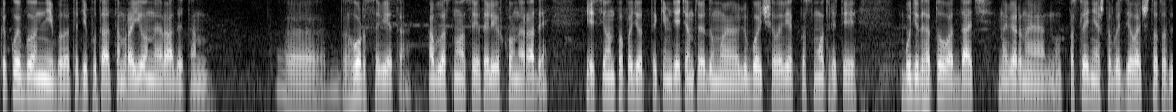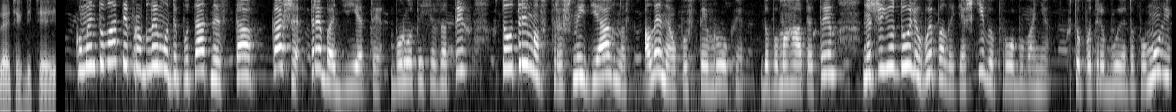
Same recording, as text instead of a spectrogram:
какой бы он ни был, это депутат там, районной рады, там, э, горсовета, областного совета или Верховной Рады, если он попадет таким детям, то я думаю, любой человек посмотрит и будет готов отдать, наверное, ну, последнее, чтобы сделать что-то для этих детей. Коментувати проблему депутат не став. Каже, треба діяти, боротися за тих, хто отримав страшний діагноз, але не опустив руки. Допомагати тим, на чию долю випали тяжкі випробування, хто потребує допомоги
